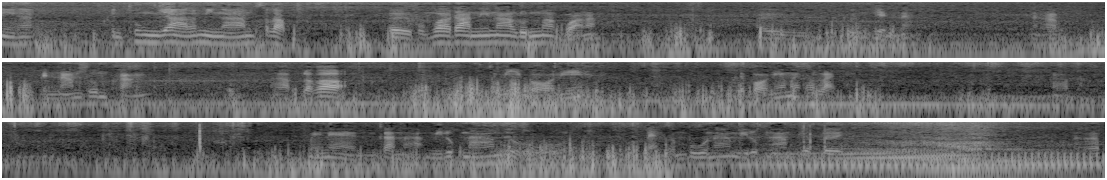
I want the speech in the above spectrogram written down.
นี่ฮะ เป็นทุ่งหญ้าแล้วมีน้ำสลับ เออ ผมว่าด้านนี้น่าลุ้นมากกว่านะ เออ เพิ่งเห็นนะ นะครับ เป็นน้ำ ท่วมขังนะครับ แล้วก็จะมีบ่อนี้ แต่บ่อนี้ไม่เท่าไหร่นะครับ ไม่แน่เหมือนกันนะฮะมีลูกน้ำด้วยโอ้โหแหล่งสมบูรณ์นะมีลูกน้ำเยอะเลยนะครับ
